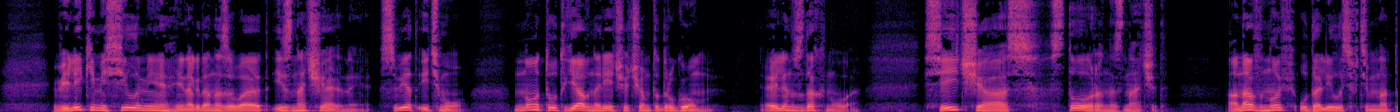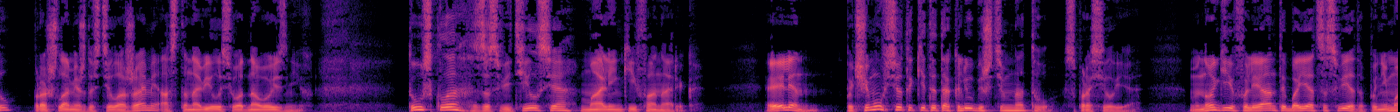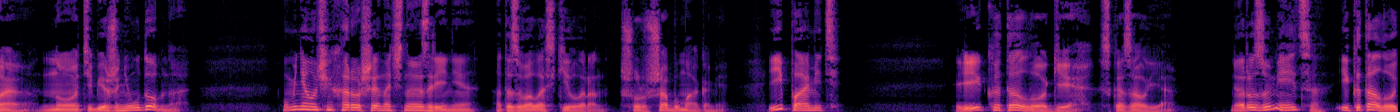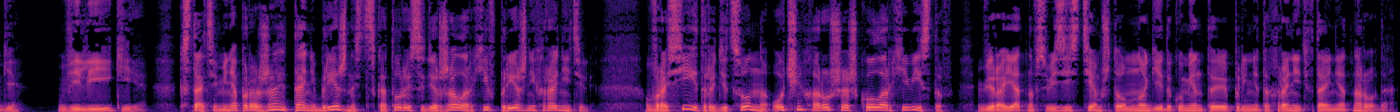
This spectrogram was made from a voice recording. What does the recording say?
Великими силами иногда называют изначальные, свет и тьму. Но тут явно речь о чем-то другом». Эллен вздохнула. «Сейчас. Стороны, значит». Она вновь удалилась в темноту, прошла между стеллажами, остановилась у одного из них. Тускло засветился маленький фонарик. «Эллен, почему все-таки ты так любишь темноту?» — спросил я. «Многие фолианты боятся света, понимаю, но тебе же неудобно». «У меня очень хорошее ночное зрение», — отозвалась Киллоран, шурша бумагами. «И память». «И каталоги», — сказал я. «Разумеется, и каталоги», Великие. Кстати, меня поражает та небрежность, с которой содержал архив прежний хранитель. В России традиционно очень хорошая школа архивистов, вероятно, в связи с тем, что многие документы принято хранить в тайне от народа.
